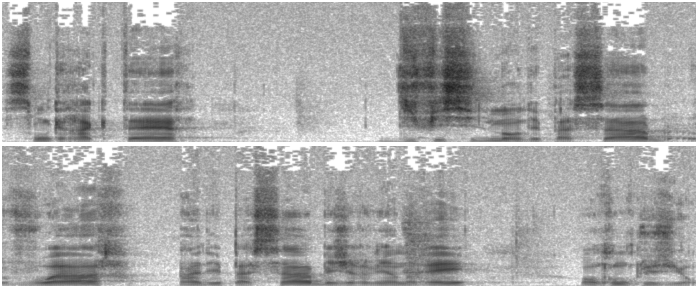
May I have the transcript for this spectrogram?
son caractère difficilement dépassable, voire indépassable, et j'y reviendrai en conclusion.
